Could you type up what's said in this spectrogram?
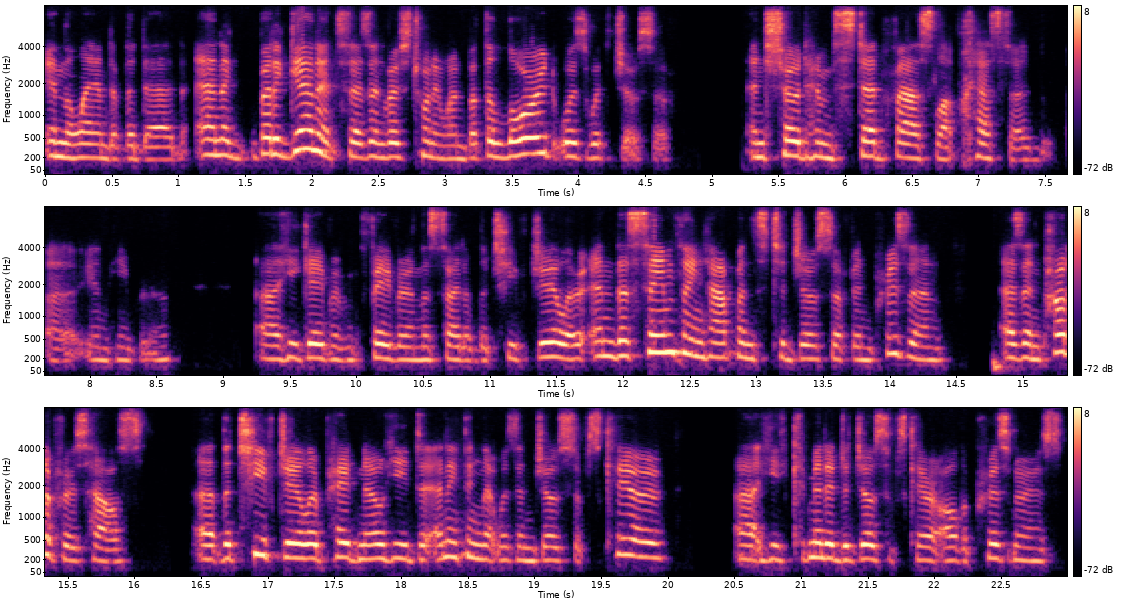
in the land of the dead, and but again it says in verse twenty one, but the Lord was with Joseph, and showed him steadfast love, chesed uh, in Hebrew. Uh, he gave him favor in the sight of the chief jailer, and the same thing happens to Joseph in prison as in Potiphar's house. Uh, the chief jailer paid no heed to anything that was in Joseph's care. Uh, he committed to Joseph's care all the prisoners.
